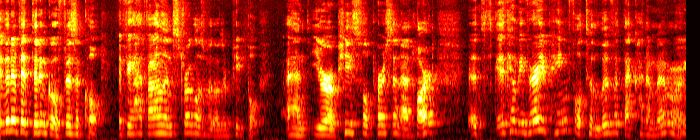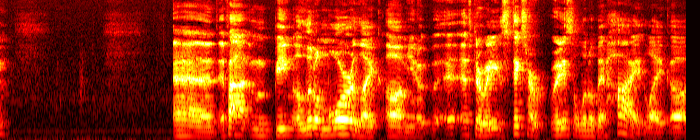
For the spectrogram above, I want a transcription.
even if it didn't go physical if you had violent struggles with other people and you're a peaceful person at heart it's it can be very painful to live with that kind of memory. And if I'm being a little more like um you know if the raise, stakes are raised a little bit high like uh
